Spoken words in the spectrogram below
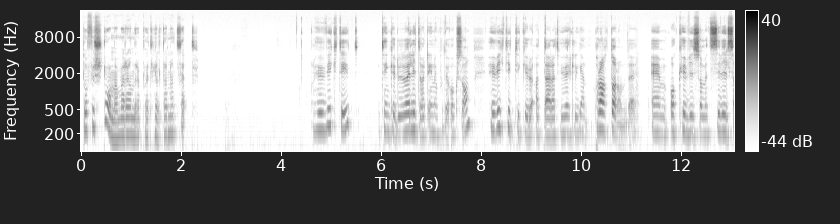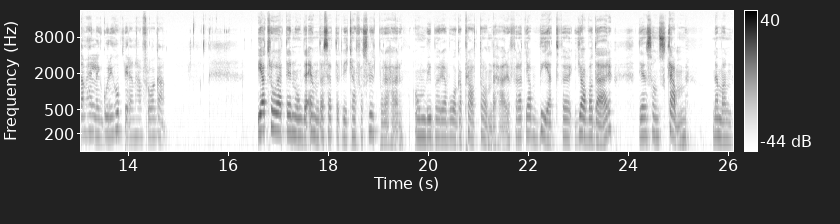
då förstår man varandra på ett helt annat sätt. Hur viktigt, tänker du, du har lite varit inne på det också. Hur viktigt tycker du att det är att vi verkligen pratar om det? Och hur vi som ett civilsamhälle går ihop i den här frågan? Jag tror att det är nog det enda sättet vi kan få slut på det här. Om vi börjar våga prata om det här. För att jag vet, för jag var där. Det är en sån skam när man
